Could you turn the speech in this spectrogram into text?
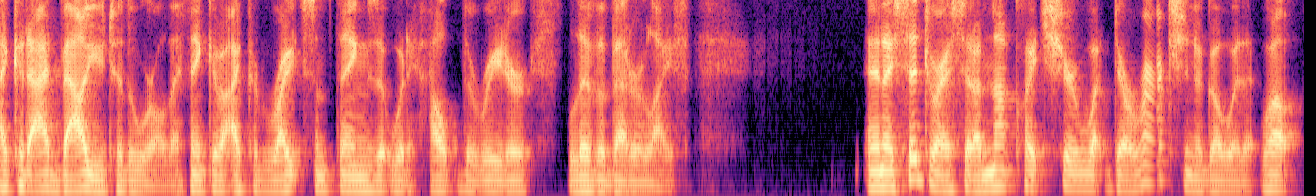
I could add value to the world. I think I could write some things that would help the reader live a better life. And I said to her, I said, I'm not quite sure what direction to go with it. Well,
